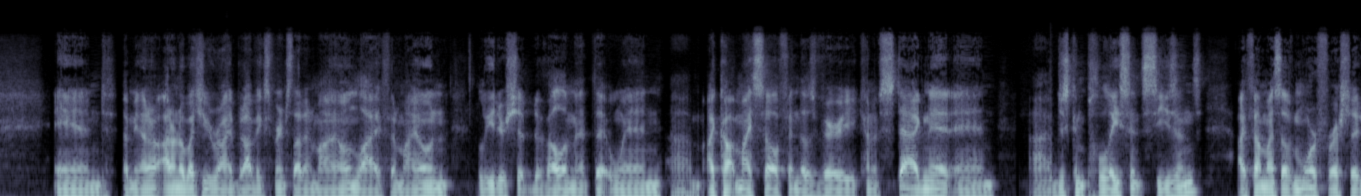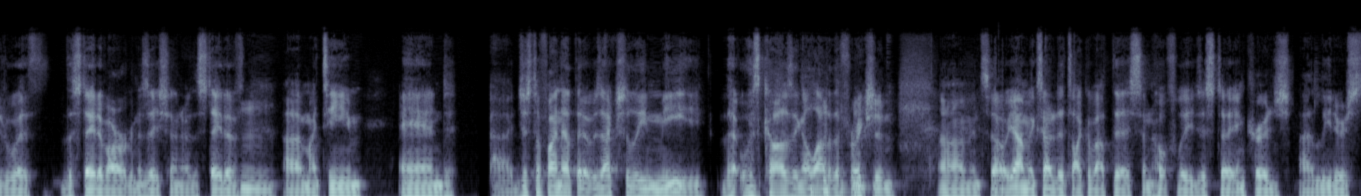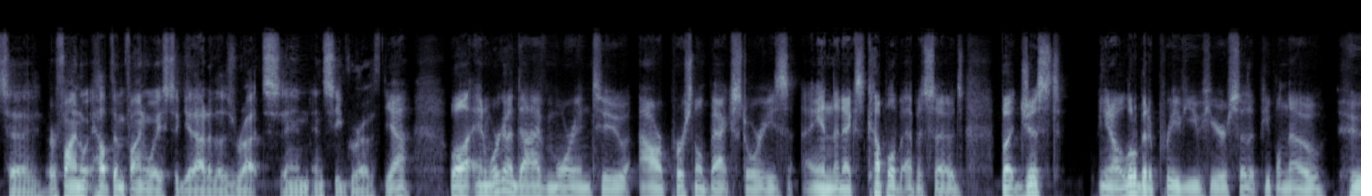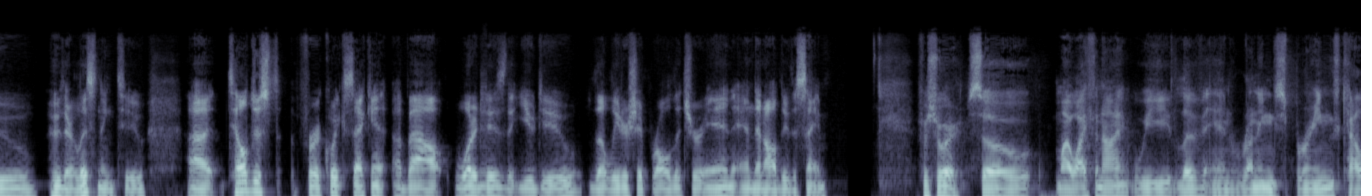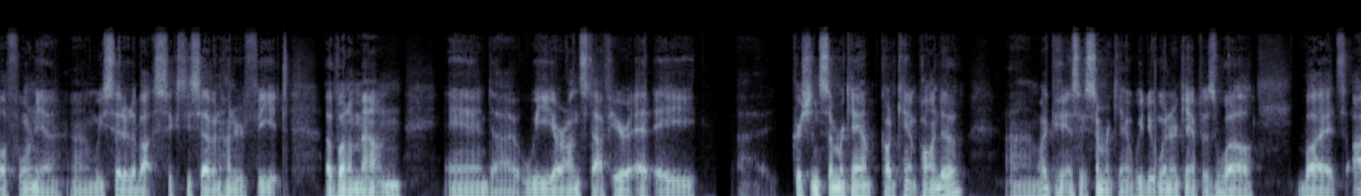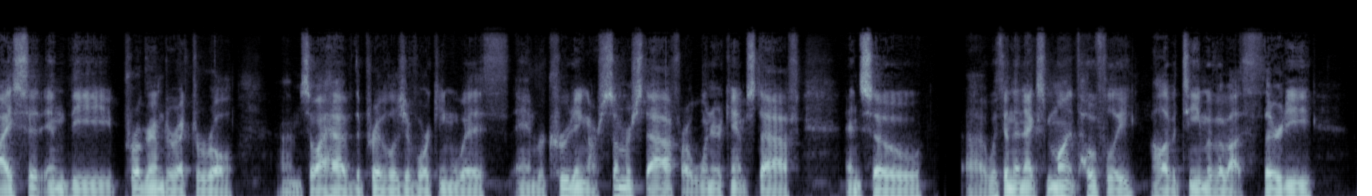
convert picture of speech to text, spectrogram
And I mean, I don't, I don't know about you, Ryan, but I've experienced that in my own life and my own leadership development. That when um, I caught myself in those very kind of stagnant and uh, just complacent seasons, I found myself more frustrated with the state of our organization or the state of mm. uh, my team. And uh, just to find out that it was actually me that was causing a lot of the friction. Um, and so, yeah, I'm excited to talk about this and hopefully just to encourage uh, leaders to or find help them find ways to get out of those ruts and, and see growth. Yeah. Well, and we're going to dive more into our personal backstories in the next couple of episodes, but just you know a little bit of preview here so that people know who who they're listening to. Uh, tell just for a quick second about what it is that you do the leadership role that you're in and then i'll do the same. For sure. So my wife and i we live in running springs california. Um, we sit at about 6700 feet up on a mountain. And uh, we are on staff here at a uh, christian summer camp called camp pondo. Um, i can't say summer camp. We do winter camp as well but I sit in the program director role. Um, so I have the privilege of working with and recruiting our summer staff, our winter camp staff. And so uh, within the next month, hopefully, I'll have a team of about 30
